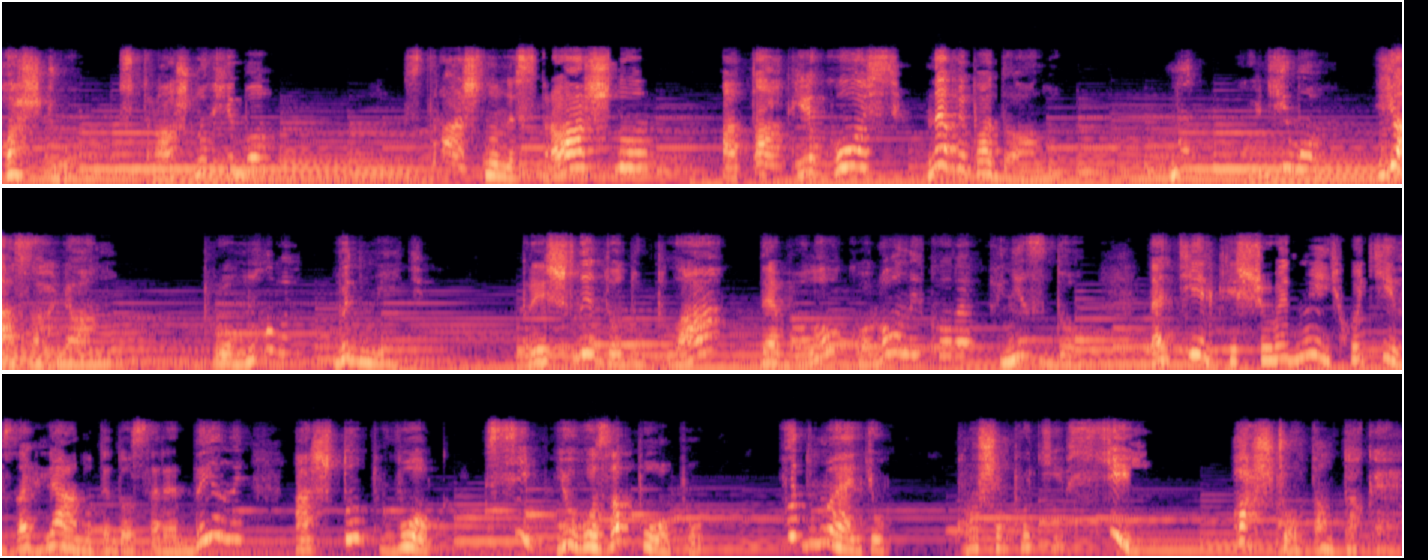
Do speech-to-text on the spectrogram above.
А що, страшно хіба? Страшно, не страшно, а так якось не випадало. Ну, ходімо, я загляну, промовив ведмідь. Прийшли до дупла, де було короликове гніздо. Та тільки що ведмідь хотів заглянути до середини, аж тут вовк сів його за попу. Ведмедю, прошепотів, стій. А що там таке?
